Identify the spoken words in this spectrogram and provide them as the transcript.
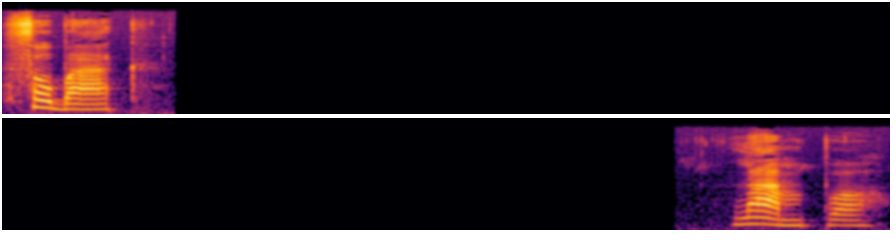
Szobák. Lámpa.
